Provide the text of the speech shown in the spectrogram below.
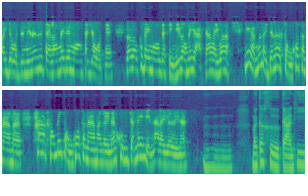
ประโยชน์อยู่ในนั้นแต่เราไม่ได้มองประโยชน์ไงแล้วเราก็ไปมองแต่สิ่งที่เราไม่อยากได้ว่าเนี่ยเมื่อไหร่จะเลิกส่งโฆษณามา ถ้าเขาไม่ส่งโฆษณามาเลยนะ คุณจะไม่เห็นอะไรเลยนะอืมมันก็คือการที่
